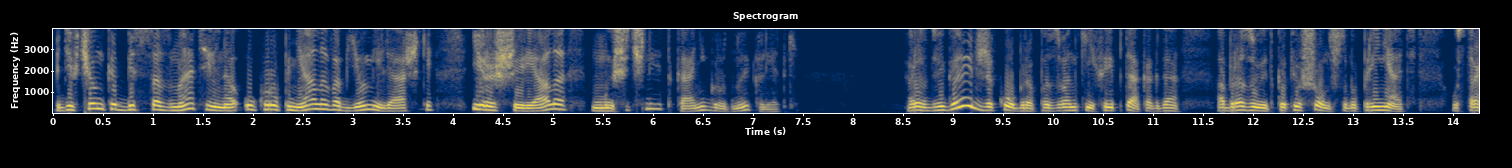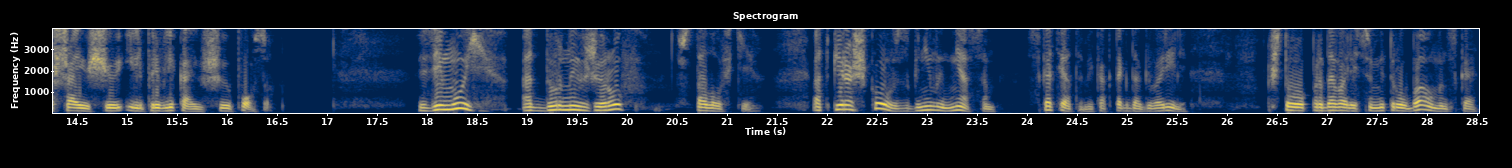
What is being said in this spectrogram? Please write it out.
Девчонка бессознательно укрупняла в объеме ляжки и расширяла мышечные ткани грудной клетки. Раздвигает же кобра позвонки хребта, когда образует капюшон, чтобы принять устрашающую или привлекающую позу. Зимой от дурных жиров в столовке, от пирожков с гнилым мясом, с котятами, как тогда говорили, что продавались у метро Бауманская,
